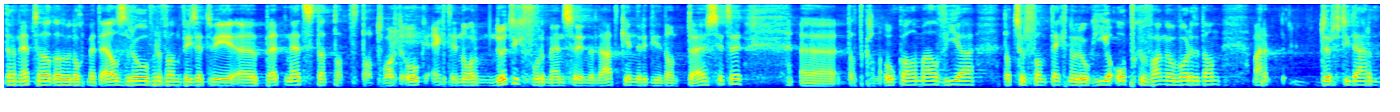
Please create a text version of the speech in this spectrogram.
daarnet hadden we nog met Els erover van VZ2 uh, Bednet. Dat, dat, dat wordt ook echt enorm nuttig voor mensen, inderdaad, kinderen die dan thuis zitten. Uh, dat kan ook allemaal via dat soort van technologieën opgevangen worden dan. Maar durft u daar een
